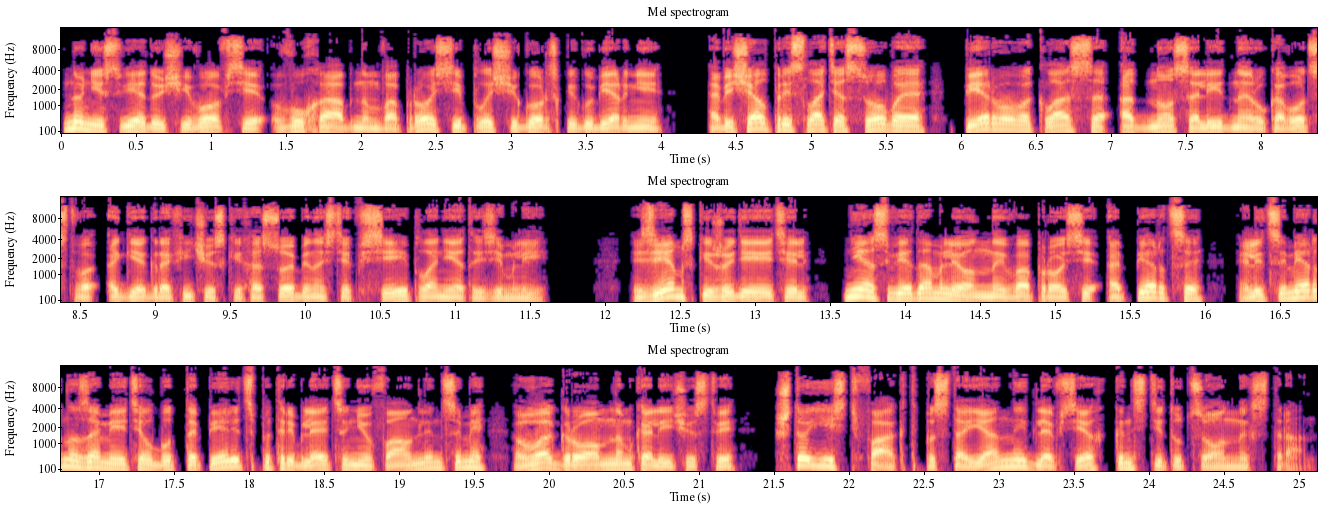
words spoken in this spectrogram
но не сведущий вовсе в ухабном вопросе Плащегорской губернии, обещал прислать особое первого класса одно солидное руководство о географических особенностях всей планеты Земли. Земский же деятель, неосведомленный в вопросе о перце, лицемерно заметил, будто перец потребляется ньюфаундлендцами в огромном количестве, что есть факт, постоянный для всех конституционных стран.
